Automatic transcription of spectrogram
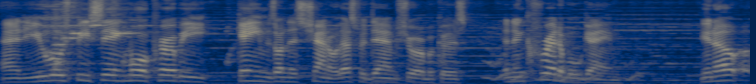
And you will be seeing more Kirby games on this channel, that's for damn sure, because an incredible game. You know,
